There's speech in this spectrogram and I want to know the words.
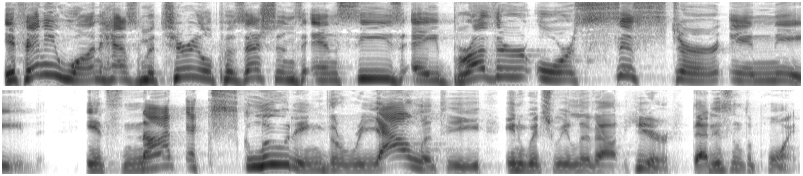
If anyone has material possessions and sees a brother or sister in need, it's not excluding the reality in which we live out here. That isn't the point.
